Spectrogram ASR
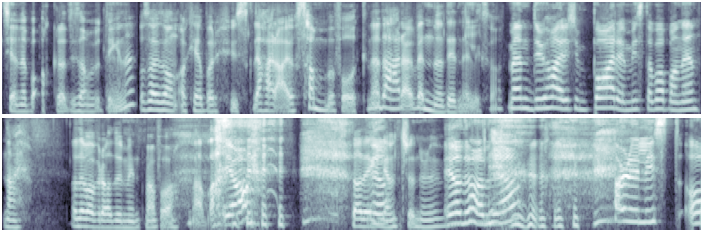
kjenner jeg på akkurat de samme tingene. Og så er det sånn, ok, bare husk, det her er jo samme folkene. Det her er jo vennene dine, liksom. Men du har ikke bare mista pappaen din. Nei. Og det var bra du minnet meg på. Nei da. Ja, Det hadde jeg glemt, skjønner du. ja du hadde ja. Har du lyst å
